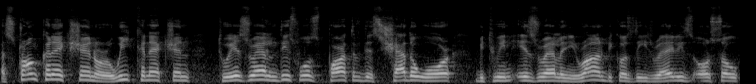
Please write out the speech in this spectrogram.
a strong connection or a weak connection to Israel. And this was part of this shadow war between Israel and Iran because the Israelis also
